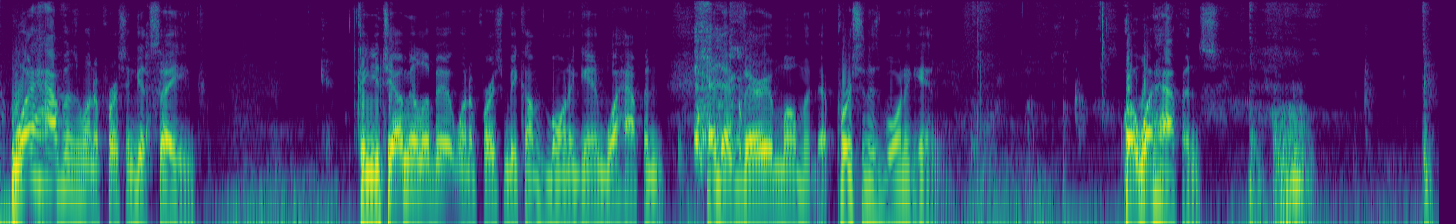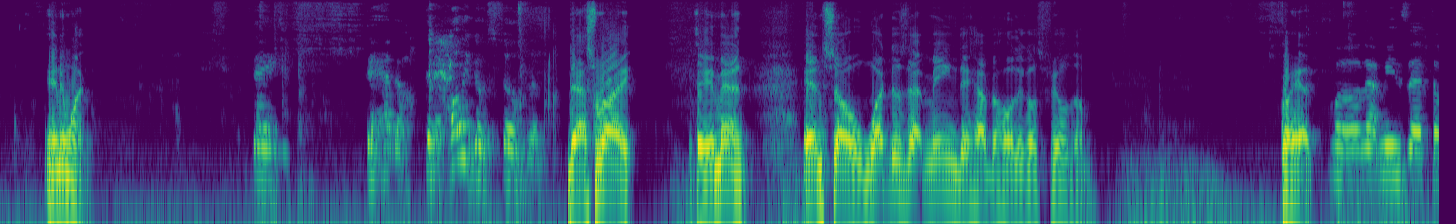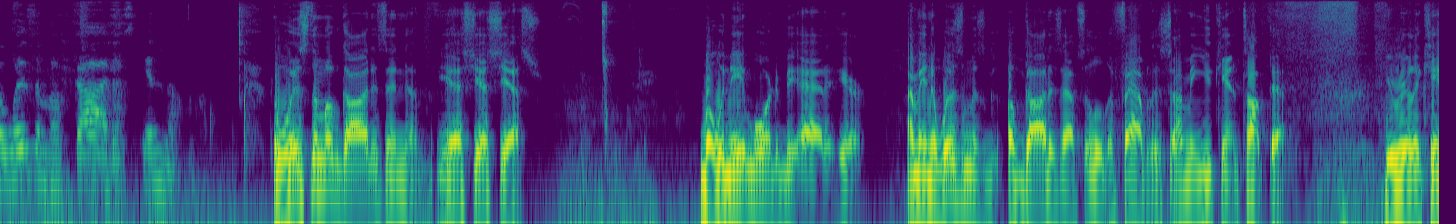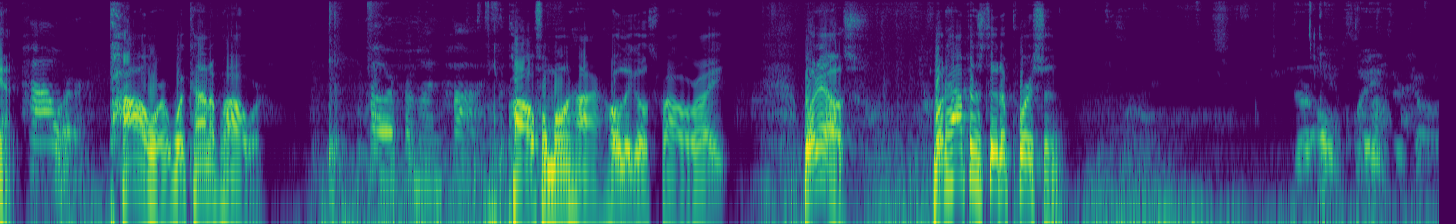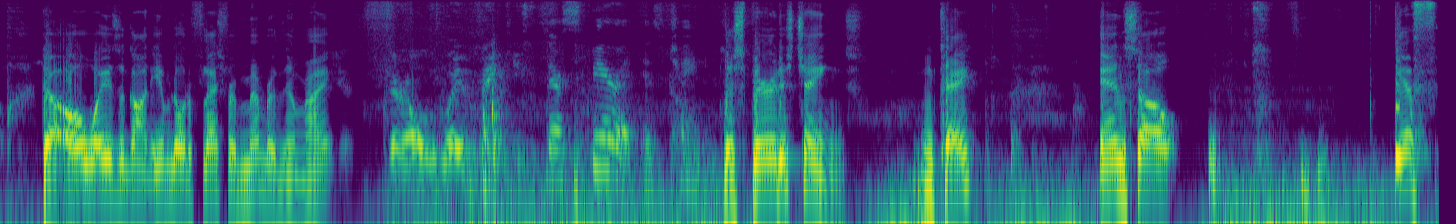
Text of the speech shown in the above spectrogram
What happens when a person gets saved? Can you tell me a little bit when a person becomes born again? What happened at that very moment that person is born again? Well, what happens? Anyone? They they have the, the Holy Ghost fills them. That's right. Amen. And so, what does that mean? They have the Holy Ghost fill them. Go ahead. Well, that means that the wisdom of God is in them. The wisdom of God is in them. Yes, yes, yes. But we need more to be added here. I mean, the wisdom is, of God is absolutely fabulous. I mean, you can't top that. You really can't. Power, Power. What kind of power? power from on high. Power from on high. Holy Ghost power, right? What else? What happens to the person? Their old ways are gone. Their old ways are gone, even though the flesh remembers them, right? Yes. Their old way of thinking. Their spirit is changed. The spirit is changed. Okay? And so, if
